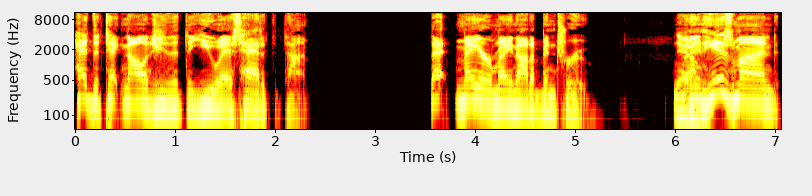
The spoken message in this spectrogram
had the technology that the US had at the time. That may or may not have been true. But in his mind,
